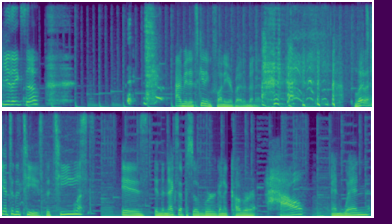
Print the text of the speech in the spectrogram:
you think so? I mean, it's getting funnier by the minute. Let's get to the teas. The teas Let's. is in the next episode, we're going to cover how and when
